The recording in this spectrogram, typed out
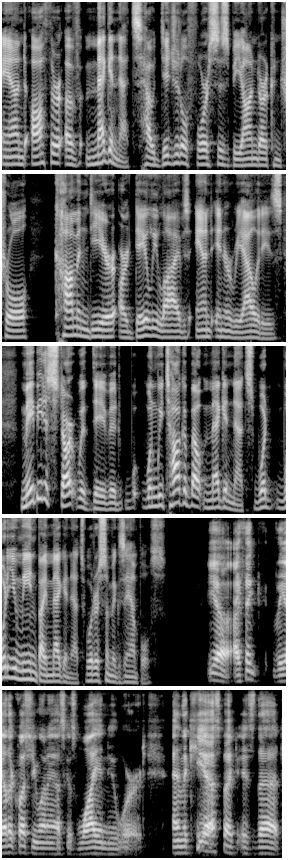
and author of Meganets How Digital Forces Beyond Our Control Commandeer Our Daily Lives and Inner Realities. Maybe to start with, David, when we talk about meganets, what, what do you mean by meganets? What are some examples? Yeah, I think the other question you want to ask is why a new word? And the key aspect is that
